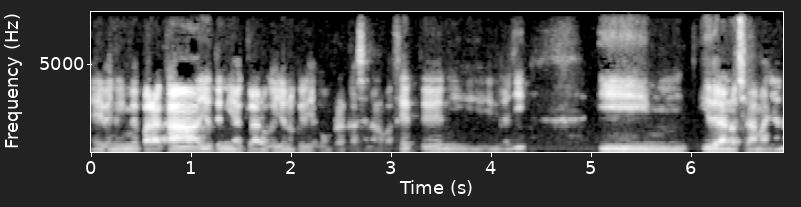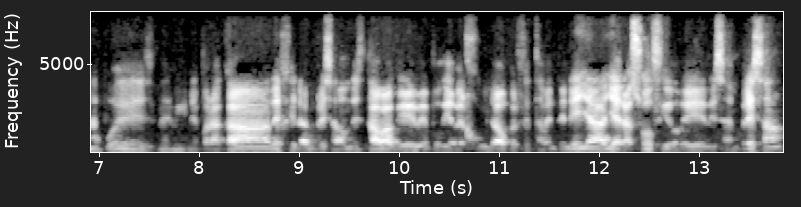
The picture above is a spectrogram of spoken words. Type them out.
eh, venirme para acá. Yo tenía claro que yo no quería comprar casa en Albacete ni allí. Y, y, de la noche a la mañana, pues me vine para acá, dejé la empresa donde estaba, que me podía haber jubilado perfectamente en ella, ya era socio de, de esa empresa.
